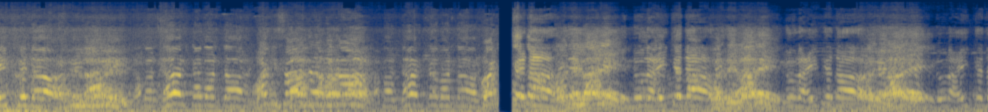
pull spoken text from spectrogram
ఐక్యత హిందువుల ఐక్యత హిందువుల ఐక్యత హిందువుల ఐక్యత.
